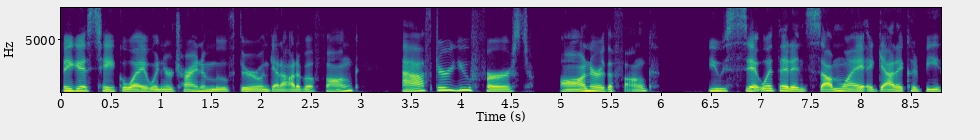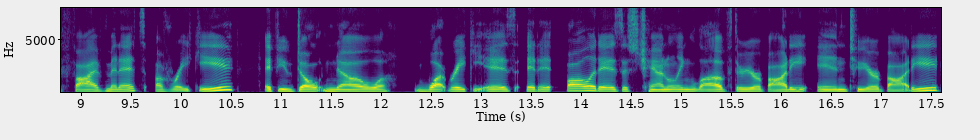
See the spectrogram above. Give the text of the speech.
biggest takeaway when you're trying to move through and get out of a funk. After you first honor the funk, you sit with it in some way. Again, it could be five minutes of Reiki. If you don't know what Reiki is, it, it all it is is channeling love through your body into your body.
